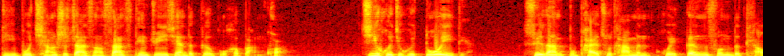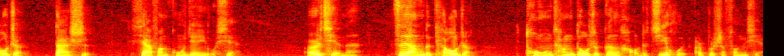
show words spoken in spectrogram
底部强势站上三十天均线的个股和板块，机会就会多一点。虽然不排除他们会跟风的调整，但是下方空间有限。而且呢，这样的调整通常都是更好的机会，而不是风险。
